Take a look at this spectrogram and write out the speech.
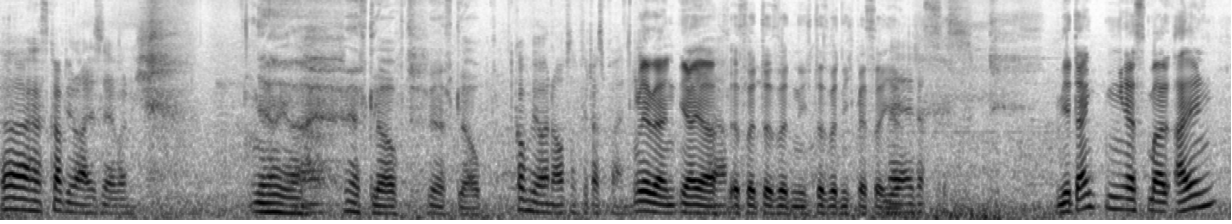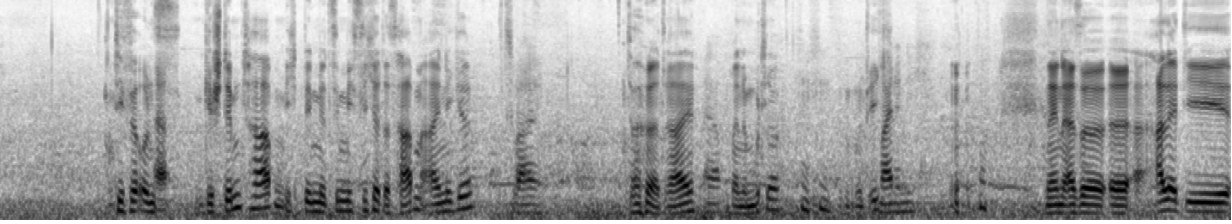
Ah, Das glaubt ihr alles selber nicht. Ja, ja. Wer es glaubt, wer es glaubt. Kommen wir hören auf, sonst wird das peinlich. Wir werden, ja, ja, Ja. Das, wird, das, wird nicht, das wird nicht besser hier. Nee, das ist. Wir danken erstmal allen, die für uns gestimmt haben. Ich bin mir ziemlich sicher, das haben einige. Zwei. Zwei oder drei. Ja. Meine Mutter und ich. Meine nicht. Nein, also äh, alle, die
